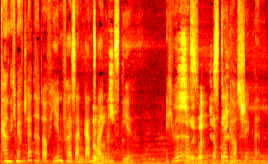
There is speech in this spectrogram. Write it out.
Kann ich mir... Jet hat auf jeden Fall seinen ganz Oh Gott. eigenen Stil. Ich würde Sorry, es. Steakhouse schick nennen.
